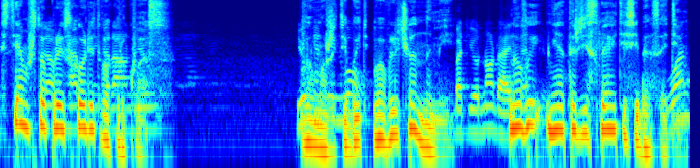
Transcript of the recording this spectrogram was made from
с тем, что происходит вокруг вас. Вы можете быть вовлеченными, но вы не отождествляете себя с этим.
